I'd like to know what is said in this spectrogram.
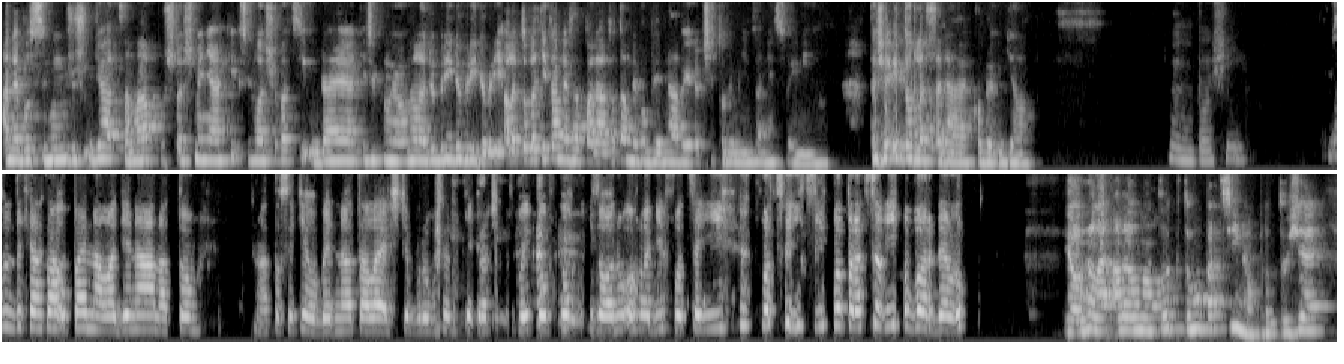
anebo si ho můžeš udělat sama, pošleš mi nějaký přihlašovací údaje a ti řeknu, jo, hele, dobrý, dobrý, dobrý, ale tohle ti tam nezapadá, to tam neobjednávej, radši to vyměň za něco jiného. Takže i tohle se dá jakoby udělat. Hmm, boží. Jsem teď taková úplně naladěná na to, na to si tě objednat, ale ještě budu muset překročit svoji komfortní zónu ohledně focení, focení svého pracovního bordelu. Jo, hele, ale ono to k tomu patří, no, protože uh,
